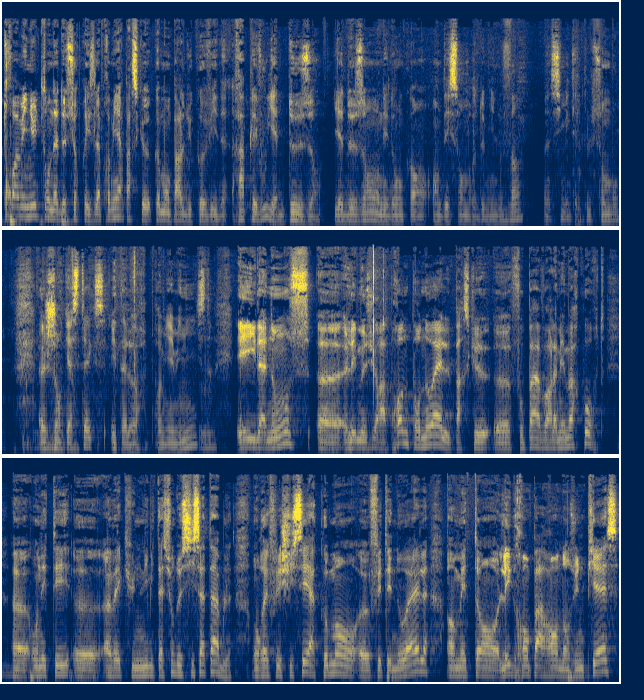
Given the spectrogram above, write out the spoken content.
trois minutes, on a deux surprises. La première, parce que comme on parle du Covid, rappelez-vous, il y a deux ans, il y a deux ans, on est donc en, en décembre 2020 si mes calculs sont bons, Jean Castex est alors Premier ministre et il annonce euh, les mesures à prendre pour Noël parce que ne euh, faut pas avoir la mémoire courte. Euh, on était avec une limitation de 6 à table. On réfléchissait à comment fêter Noël en mettant les grands-parents dans une pièce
